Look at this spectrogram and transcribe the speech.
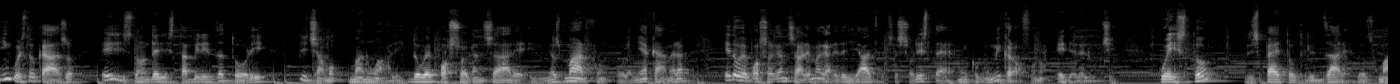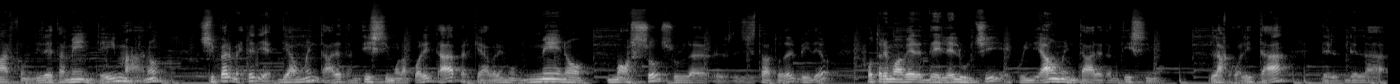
in questo caso esistono degli stabilizzatori, diciamo manuali, dove posso agganciare il mio smartphone o la mia camera e dove posso agganciare magari degli altri accessori esterni come un microfono e delle luci. Questo, rispetto a utilizzare lo smartphone direttamente in mano, ci permette di, di, aumentare tantissimo la qualità perché avremo meno mosso sul registrato del video, potremo avere delle luci e quindi aumentare tantissimo la qualità del, della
